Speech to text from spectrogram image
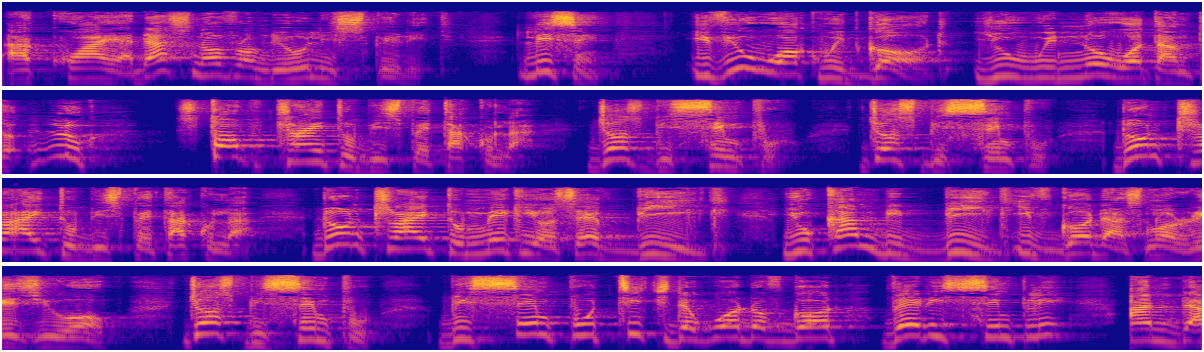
Acquired. That's not from the Holy Spirit. Listen, if you walk with God, you will know what I'm talking. Look, stop trying to be spectacular. Just be simple. Just be simple. Don't try to be spectacular. Don't try to make yourself big. You can't be big if God has not raised you up. Just be simple. Be simple. Teach the word of God very simply, and the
